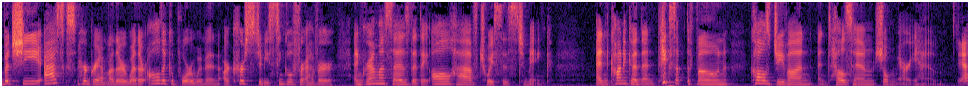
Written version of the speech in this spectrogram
But she asks her grandmother whether all the Kapoor women are cursed to be single forever. And grandma says that they all have choices to make. And Kanika then picks up the phone, calls Jivan, and tells him she'll marry him. Yeah,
